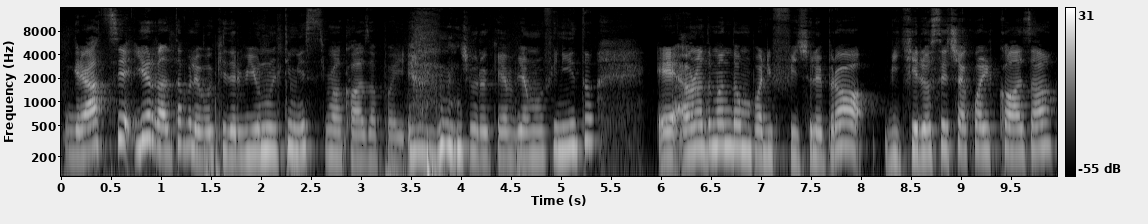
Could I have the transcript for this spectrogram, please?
Grazie, io in realtà volevo chiedervi un'ultimissima cosa, poi giuro che abbiamo finito. E è una domanda un po' difficile, però vi chiedo se c'è qualcosa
